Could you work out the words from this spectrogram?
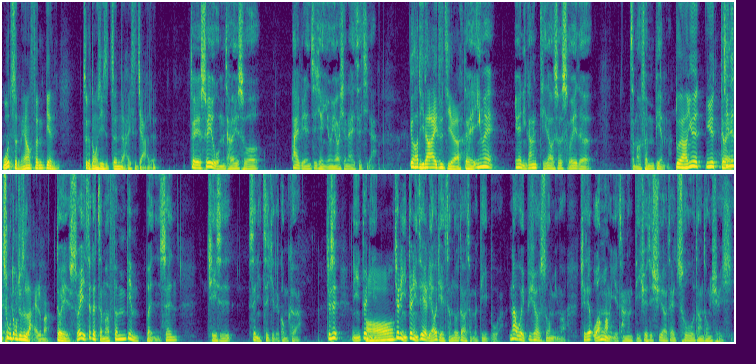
我怎么样分辨这个东西是真的还是假的？对，所以我们才会说，爱别人之前，永远要先爱自己啊！又要提到爱自己了。对，因为因为你刚刚提到说所谓的怎么分辨嘛？对啊，因为因为今天触动就是来了嘛。对，所以这个怎么分辨本身其实是你自己的功课啊。就是你对你，哦、就你对你自己的了解程度到什么地步啊？那我也必须要说明哦，其实往往也常常的确是需要在错误当中学习。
